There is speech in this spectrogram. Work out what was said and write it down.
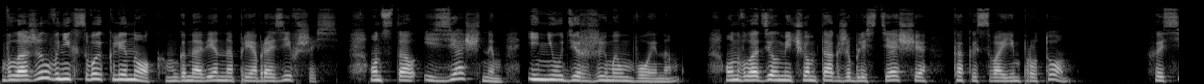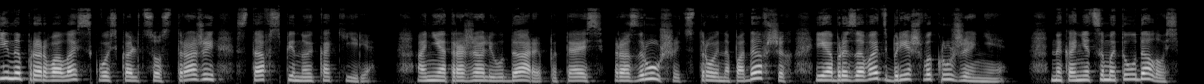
вложил в них свой клинок, мгновенно преобразившись. Он стал изящным и неудержимым воином. Он владел мечом так же блестяще, как и своим прутом. Хасина прорвалась сквозь кольцо стражей, став спиной к Акире. Они отражали удары, пытаясь разрушить строй нападавших и образовать брешь в окружении. Наконец им это удалось.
